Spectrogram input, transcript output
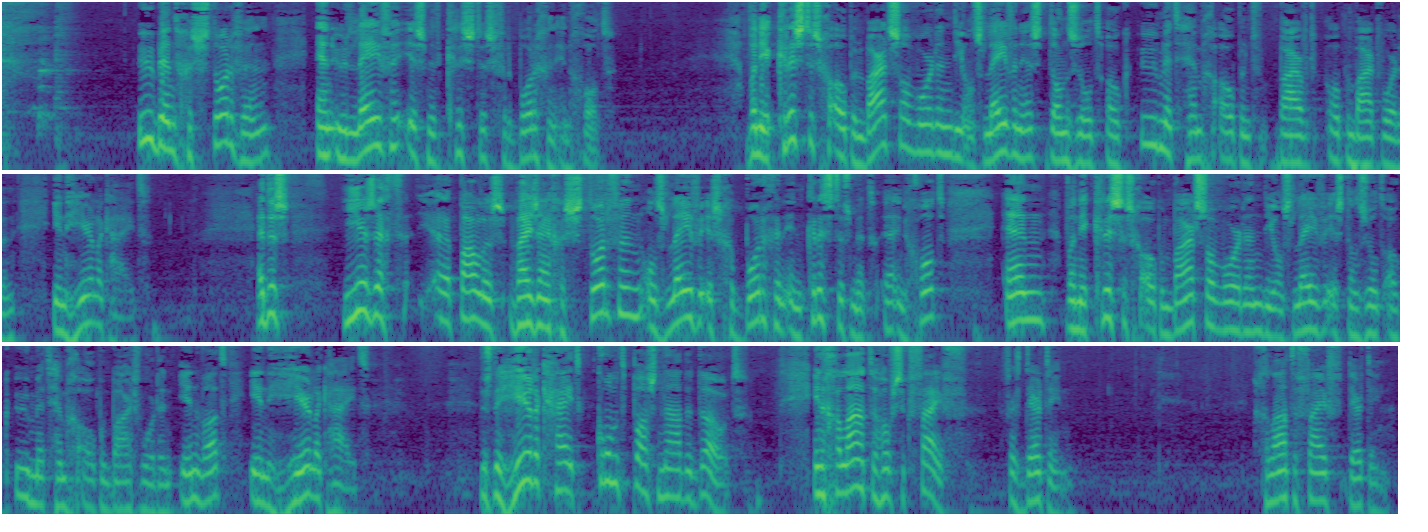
U bent gestorven en uw leven is met Christus verborgen in God. Wanneer Christus geopenbaard zal worden, die ons leven is, dan zult ook u met hem geopenbaard worden in heerlijkheid. En dus hier zegt uh, Paulus, wij zijn gestorven, ons leven is geborgen in Christus, met, uh, in God. En wanneer Christus geopenbaard zal worden, die ons leven is, dan zult ook u met hem geopenbaard worden. In wat? In heerlijkheid. Dus de heerlijkheid komt pas na de dood. In Galaten hoofdstuk 5, vers 13. Galaten 5, 13.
